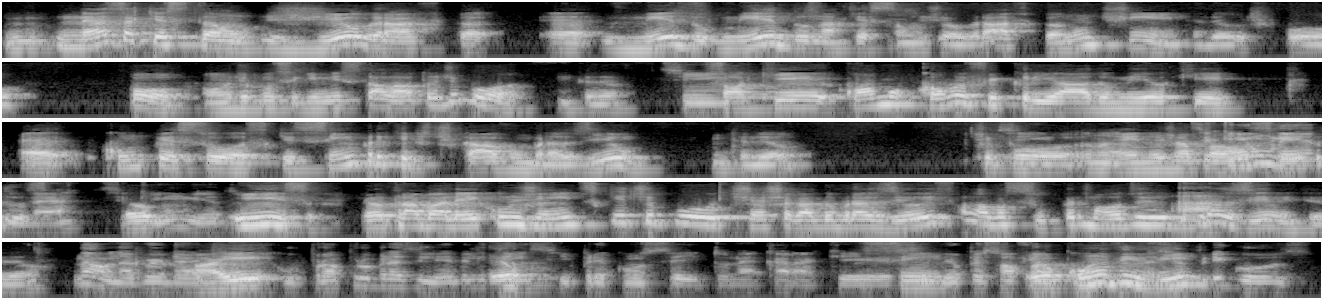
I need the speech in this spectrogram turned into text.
nessa questão geográfica, é, medo, medo na questão geográfica eu não tinha, entendeu? Tipo, pô, onde eu consegui me instalar, eu tô de boa, entendeu? Sim. Só que, como, como eu fui criado meio que é, com pessoas que sempre criticavam o Brasil, entendeu? Tipo, Sim. aí no Japão. Você cria um medo, né? Você eu, cria um medo. Isso. Eu trabalhei com gente que, tipo, tinha chegado do Brasil e falava super mal do, do ah, Brasil, entendeu? Não, na verdade, aí, o próprio brasileiro ele eu, tem esse preconceito, né, cara? Que sim, você vê o pessoal falando, eu convivi, é perigoso.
